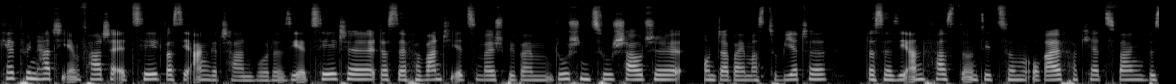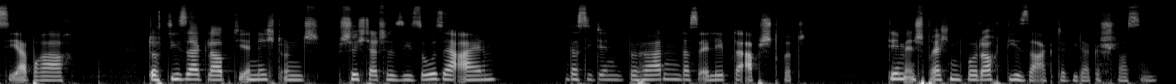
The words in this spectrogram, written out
Catherine hatte ihrem Vater erzählt, was ihr angetan wurde. Sie erzählte, dass der Verwandte ihr zum Beispiel beim Duschen zuschaute und dabei masturbierte, dass er sie anfasste und sie zum Oralverkehr zwang, bis sie erbrach. Doch dieser glaubte ihr nicht und schüchterte sie so sehr ein, dass sie den Behörden das Erlebte abstritt. Dementsprechend wurde auch diese Akte wieder geschlossen.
